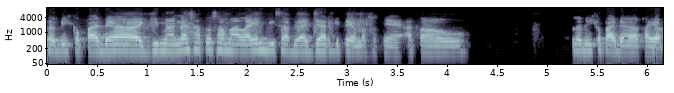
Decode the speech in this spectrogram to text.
Lebih kepada gimana satu sama lain bisa belajar gitu ya maksudnya atau lebih kepada kayak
